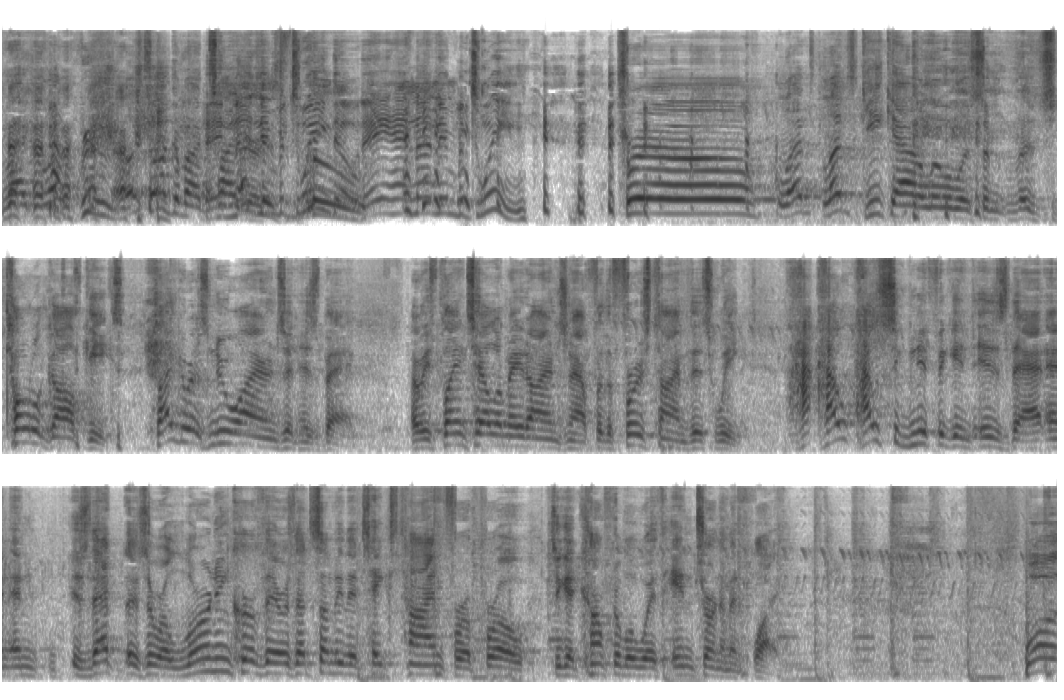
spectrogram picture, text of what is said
Michael, let's talk about Ain't Tiger. nothing in between, though. They ain't had nothing in between. True. Let's let's geek out a little with some uh, total golf geeks. Tiger has new irons in his bag. Oh, he's playing TaylorMade irons now for the first time this week. How, how, how significant is that? And, and is that is there a learning curve there? Is that something that takes time for a pro to get comfortable with in tournament play? Well,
